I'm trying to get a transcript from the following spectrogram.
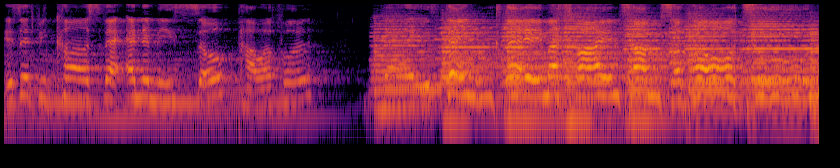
Is it because their enemy's so powerful? They think they must find some support soon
